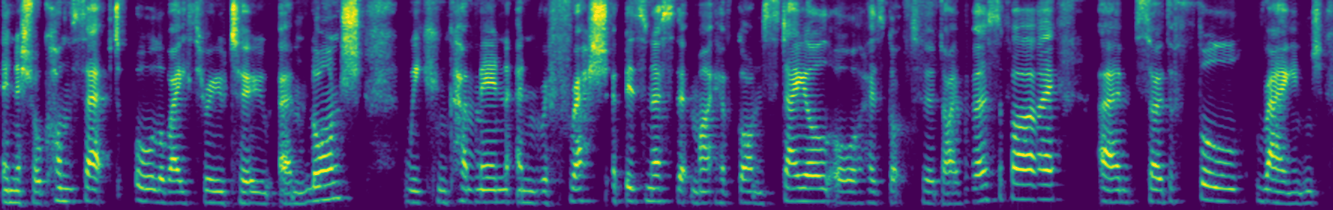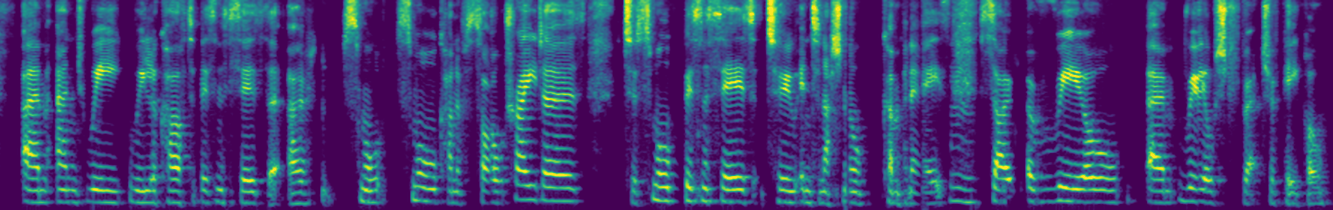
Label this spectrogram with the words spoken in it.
initial concept all the way through to um, launch. We can come in and refresh a business that might have gone stale or has got to diversify. Um, so the full range. Um, and we we look after businesses that are small small kind of sole traders to small businesses to international companies. Mm. So a real, um, real stretch of people.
